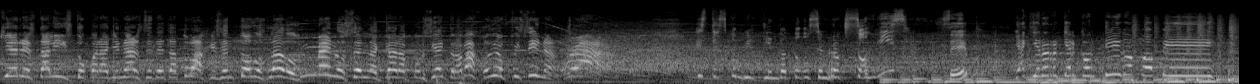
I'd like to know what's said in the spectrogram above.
¿Quién está listo para llenarse de tatuajes en todos lados, menos en la cara por si hay trabajo de oficina? ¿Estás convirtiendo a todos en rock zombies? ¿Sí? Ya quiero rockear contigo, Poppy.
